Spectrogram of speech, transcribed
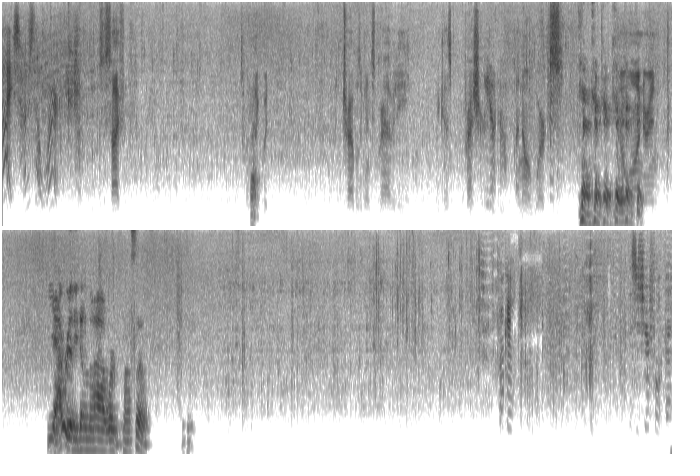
Nice. How does that work? It's a siphon. Right. Liquid. Travels against gravity because pressure. You don't know. I know it works. No wandering. yeah, I really don't know how it works myself. Okay. This is your fault then.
